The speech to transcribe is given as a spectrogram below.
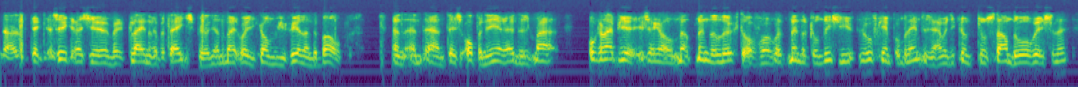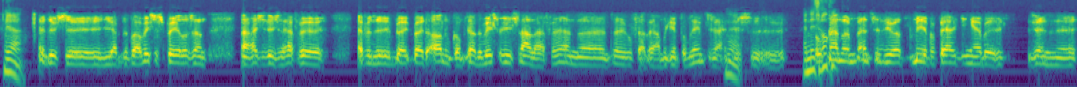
nou, kijk, zeker als je met kleinere partijtjes speelt, ja, dan je komen weer veel aan de bal. En, en, en het is op en neer, hè, dus, maar ook al heb je zeg al, met minder lucht of wat minder conditie, hoeft geen probleem te zijn, want je kunt constant doorwisselen. Ja. En dus uh, je hebt een paar wisselspelers en nou, als je dus even, even de, bij, bij de adem komt, ja, dan wissel je snel even en uh, dan hoeft verder helemaal geen probleem te zijn. Nee. Dus uh, en is er ook, mensen die wat meer beperking hebben, zijn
